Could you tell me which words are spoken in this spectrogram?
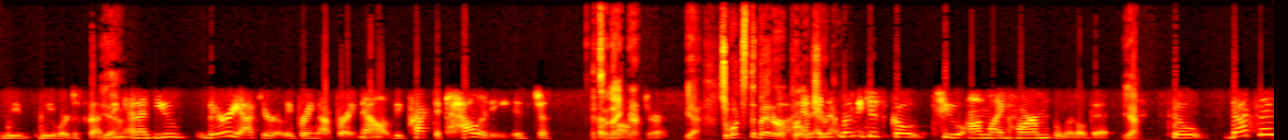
we we were discussing, Yeah. and as you very accurately bring up right now, the practicality is just It's a nightmare. Yeah. So what's the better Uh, approach and, and let me just go to online harms a little bit. yeah. So that's a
